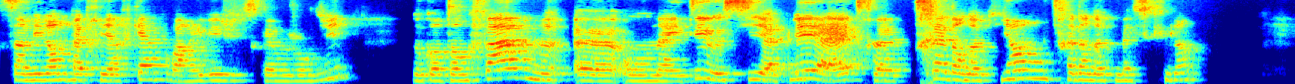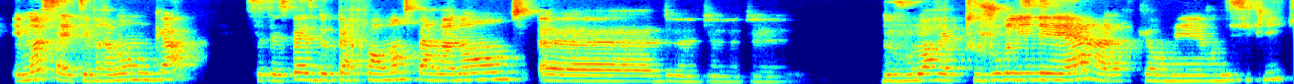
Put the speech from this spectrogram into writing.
5000 ans de patriarcat pour arriver jusqu'à aujourd'hui. Donc en tant que femme, euh, on a été aussi appelé à être très dans notre yang, très dans notre masculin. Et moi, ça a été vraiment mon cas. Cette espèce de performance permanente, euh, de, de, de, de, vouloir être toujours linéaire alors qu'on est, on est cyclique.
